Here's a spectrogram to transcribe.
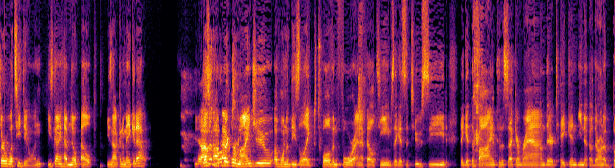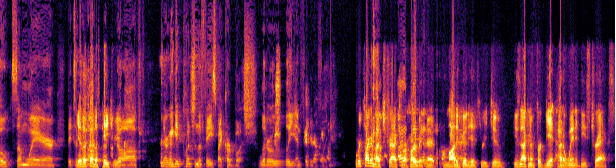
what's he doing? He's going to have no help. He's not going to make it out. Yeah, Doesn't I'm- I'm Harvick actually- remind you of one of these like 12 and 4 NFL teams that gets the two seed? They get the buy into the second round. They're taking, you know, they're on a boat somewhere. They took Yeah, the they're called the Patriots. Off. They're gonna get punched in the face by Kurt Busch, literally and figuratively. We're talking about tracks where Harvick has a lot of good history too. He's not going to forget how to win at these tracks.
